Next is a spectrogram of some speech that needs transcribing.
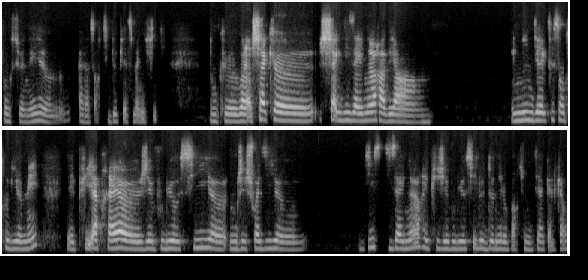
fonctionné. Euh, elle a sorti deux pièces magnifiques. Donc euh, voilà, chaque, euh, chaque designer avait un, une ligne directrice entre guillemets. Et puis après, euh, j'ai voulu aussi, donc j'ai choisi 10 designers et puis j'ai voulu aussi lui donner l'opportunité à quelqu'un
